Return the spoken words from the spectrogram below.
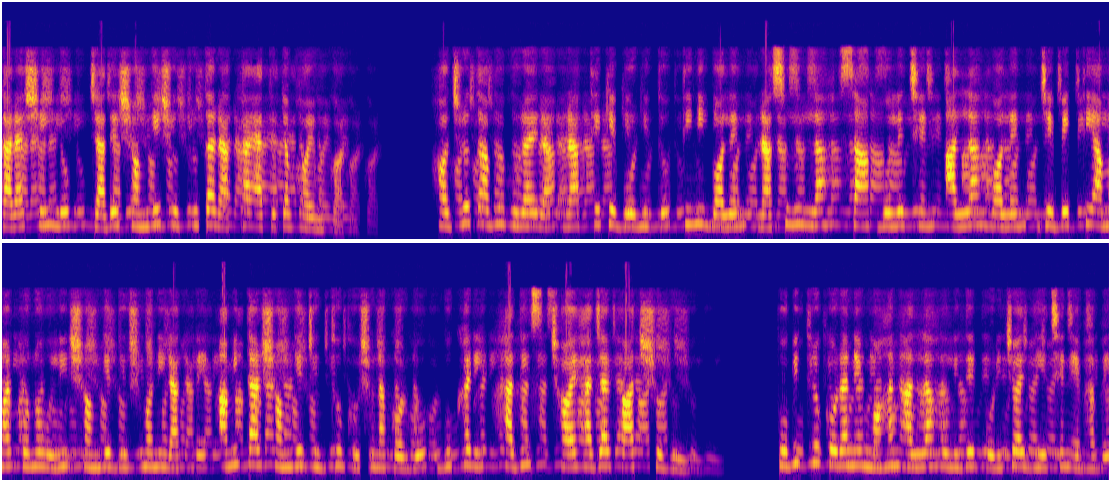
কারা সেই লোক যাদের সঙ্গে শত্রুতা রাখা এতটা ভয়ঙ্কর। হজরত আবু হুরায়রা রাত থেকে বর্ণিত, তিনি বলেন রাসুল্লাহ সাহ বলেছেন, আল্লাহ বলেন যে ব্যক্তি আমার কোন অলির সঙ্গে দুশ্মনী রাখবে, আমি তার সঙ্গে যুদ্ধ ঘোষণা করব। বুখারি হাদিস ছয় হাজার পাঁচশো দুই। পবিত্র কোরআনে মহান আল্লাহ অলিদের পরিচয় দিয়েছেন এভাবে,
